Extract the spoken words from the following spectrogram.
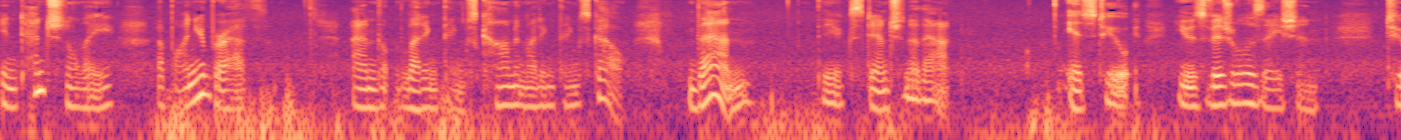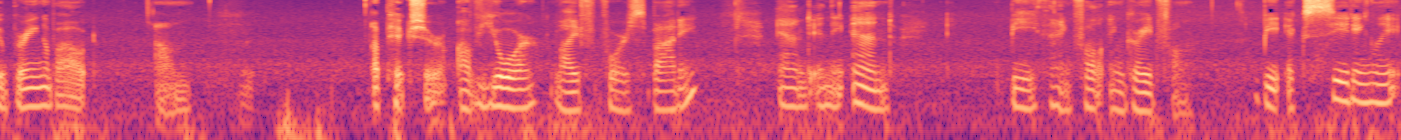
intentionally upon your breath and letting things come and letting things go. Then, the extension of that is to use visualization to bring about um, a picture of your life force body, and in the end, be thankful and grateful. Be exceedingly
